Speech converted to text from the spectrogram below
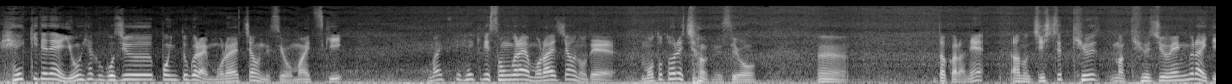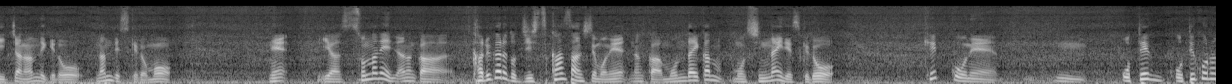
平気でね、450ポイントぐらいもらえちゃうんですよ、毎月。毎月平気でそんぐらいもらえちゃうので、元取れちゃうんですよ。うん。だからね、あの、実質9、まあ、90円ぐらいって言っちゃなんだけど、なんですけども、ね、いや、そんなね、なんか、軽々と実質換算してもね、なんか問題かもしんないですけど、結構ね、うん、お手、お手頃、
